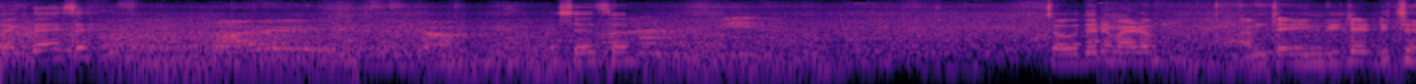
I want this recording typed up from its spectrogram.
जगताय सर कसे आहेत सर चौधरी मॅडम आमच्या हिंदीच्या टीचर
